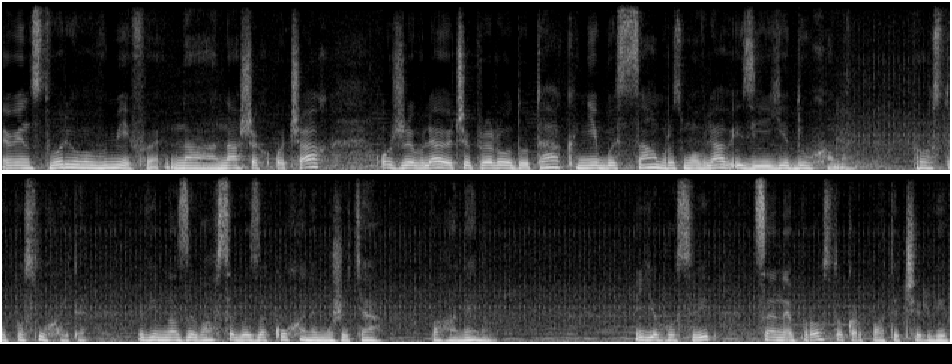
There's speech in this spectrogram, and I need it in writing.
Він створював міфи на наших очах, оживляючи природу так, ніби сам розмовляв із її духами. Просто послухайте, він називав себе закоханим у життя поганином. Його світ це не просто Карпати чи Львів.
